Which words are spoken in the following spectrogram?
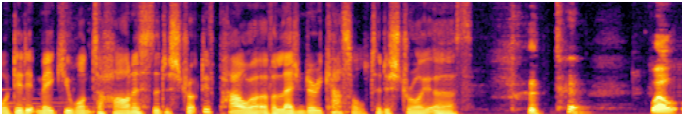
Or did it make you want to harness the destructive power of a legendary castle to destroy Earth? Well,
